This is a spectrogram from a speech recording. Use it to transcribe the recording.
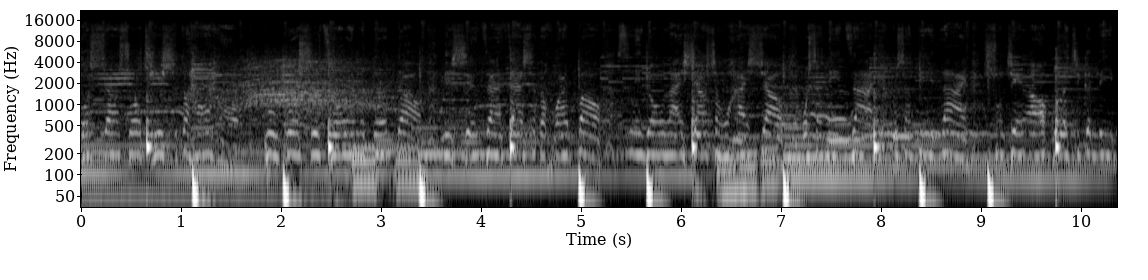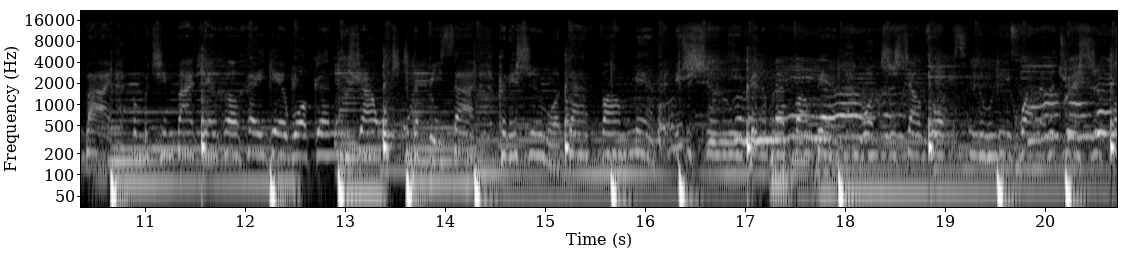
我想说，其实都还好，不过是昨晚没得到。你现在在谁的怀抱？思念用来想想我还笑。我想你在，煎熬过了几个礼拜，分不清白天和黑夜。我跟你相互之间的比赛，肯定是我单方面，也许是你变得不太方便。我只想做一次努力换来的却是风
